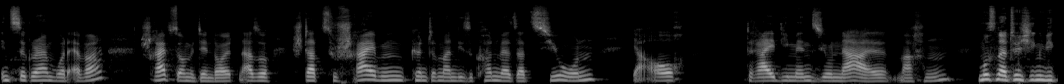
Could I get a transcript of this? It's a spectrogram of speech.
Instagram, whatever, schreibst du auch mit den Leuten. Also statt zu schreiben, könnte man diese Konversation ja auch dreidimensional machen. Muss natürlich irgendwie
